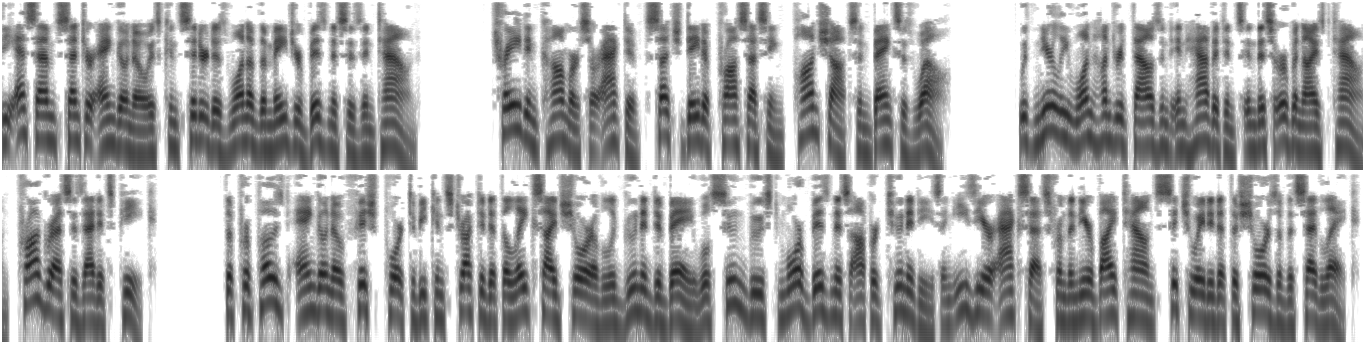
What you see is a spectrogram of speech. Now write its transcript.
The SM Center Angono is considered as one of the major businesses in town. Trade and commerce are active, such data processing, pawnshops and banks as well. With nearly 100,000 inhabitants in this urbanized town, progress is at its peak. The proposed Angono fish port to be constructed at the lakeside shore of Laguna de Bay will soon boost more business opportunities and easier access from the nearby towns situated at the shores of the said lake.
